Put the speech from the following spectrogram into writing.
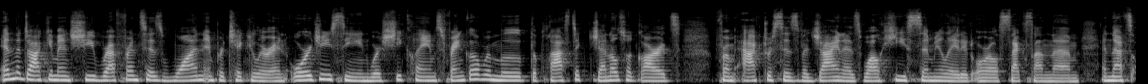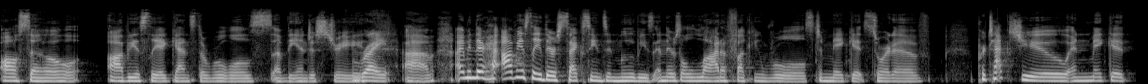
In the document, she references one in particular, an orgy scene where she claims Franco removed the plastic genital guards from actresses' vaginas while he simulated oral sex on them. And that's also obviously against the rules of the industry. Right. Um, I mean, there obviously there's sex scenes in movies, and there's a lot of fucking rules to make it sort of protect you and make it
